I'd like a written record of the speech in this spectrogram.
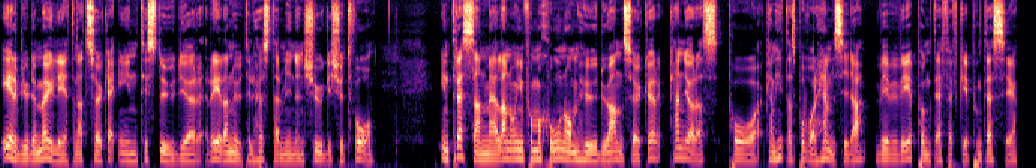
erbjuder möjligheten att söka in till studier redan nu till höstterminen 2022. Intresseanmälan och information om hur du ansöker kan, göras på, kan hittas på vår hemsida www.ffg.se.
